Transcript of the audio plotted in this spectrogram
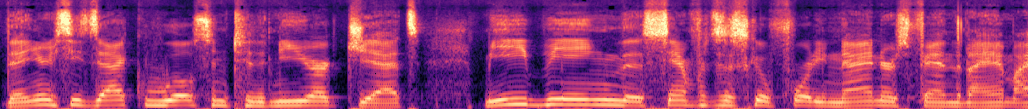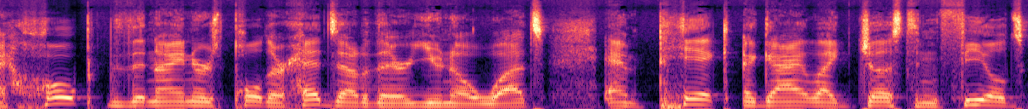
Then you're going to see Zach Wilson to the New York Jets. Me being the San Francisco 49ers fan that I am, I hope that the Niners pull their heads out of their you know whats and pick a guy like Justin Fields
